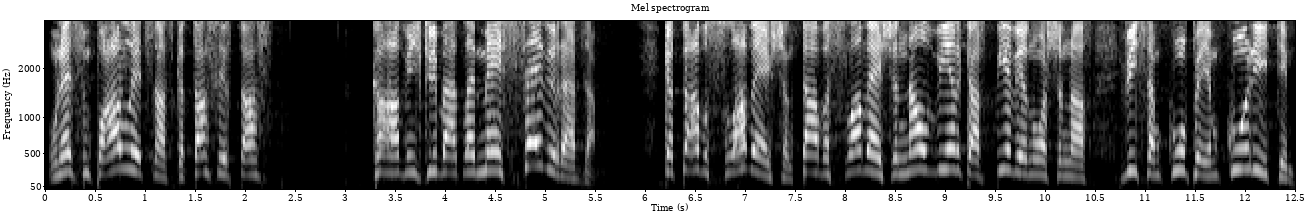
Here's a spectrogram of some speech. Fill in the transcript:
Un esmu pārliecināts, ka tas ir tas, kādu viņš gribētu, lai mēs sevi redzam. Ka tava slavēšana, tava slavēšana nav vienkārši pievienošanās visam kopējam korītim.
